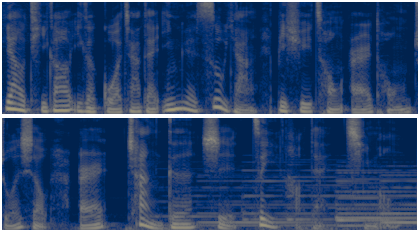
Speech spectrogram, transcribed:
要提高一个国家的音乐素养，必须从儿童着手，而唱歌是最好的启蒙。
